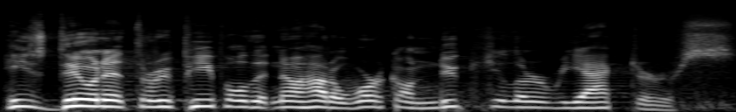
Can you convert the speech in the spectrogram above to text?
He's doing it through people that know how to work on nuclear reactors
